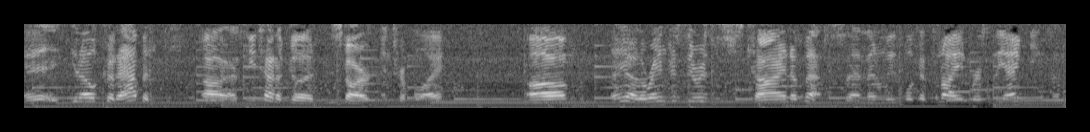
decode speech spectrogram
It, you know, could happen uh, as he's had a good start in AAA. Um, and yeah, the Rangers series was just kind of a mess. And then we look at tonight versus the Yankees, and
